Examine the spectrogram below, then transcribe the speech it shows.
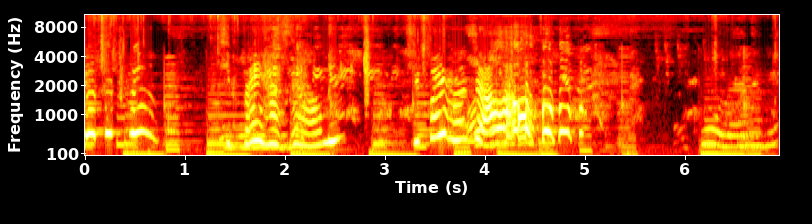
กันต้นข้าวสิไปหาสาวไหม สิไปหาสาวคู่เลยทีนี้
